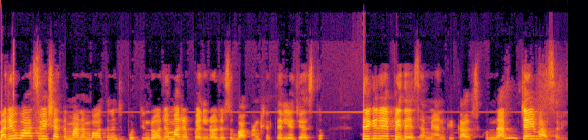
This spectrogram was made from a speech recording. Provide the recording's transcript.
మరియు వాసవి శతమానం భవతి నుంచి పుట్టినరోజు మరియు పెళ్ళి రోజు శుభాకాంక్షలు తెలియజేస్తూ తిరిగి రేపు ఇదే సమయానికి కలుసుకుందాం. జై వాసవి.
